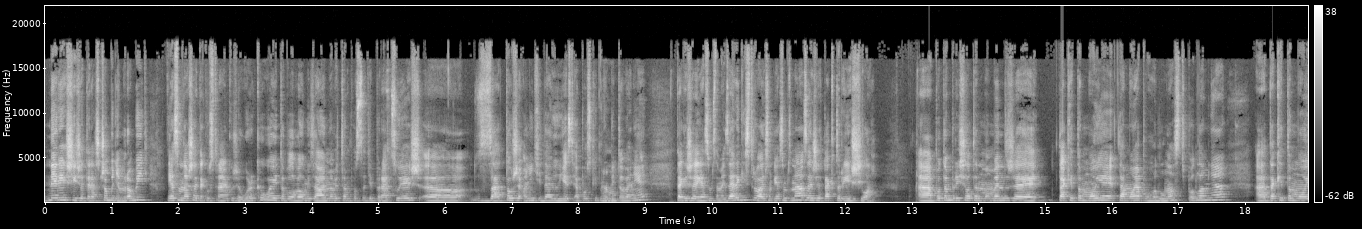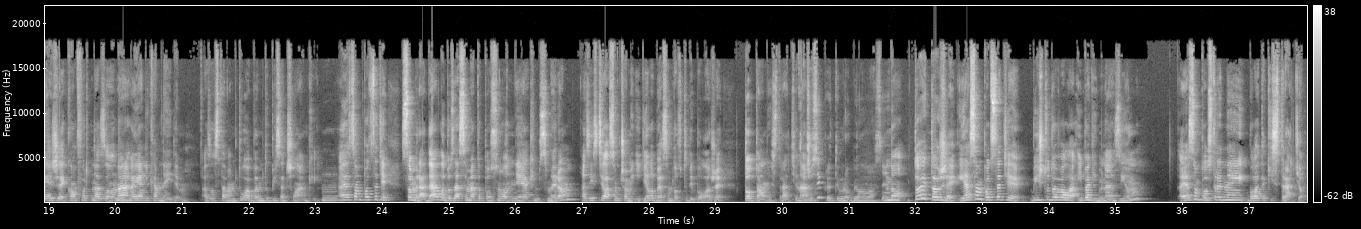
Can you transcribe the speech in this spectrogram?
neriešiš, že teraz čo budem robiť. Ja som našla aj takú stránku, že Workaway, to bolo veľmi zaujímavé, tam v podstate pracuješ uh, za to, že oni ti dajú jesť a poskytnú Áno. ubytovanie. Takže ja som sa aj zaregistrovala, ja som, ja som to naozaj, že takto riešila. A potom prišiel ten moment, že takéto moje, tá moja pohodlnosť podľa mňa a takéto moje, že komfortná zóna a ja nikam nejdem. A zostávam tu a budem tu písať články. A ja som v podstate, som rada, lebo zase ma to posunulo nejakým smerom a zistila som, čo mi ide, lebo ja som dovtedy bola, že totálne stratená. A čo si predtým robila vlastne? No, to je to, že ja som v podstate vyštudovala iba gymnázium a ja som po strednej bola taký straťo.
